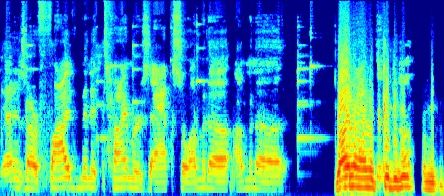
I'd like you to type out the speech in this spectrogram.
That is our five minute timer, Zach. So I'm gonna I'm gonna Right on. It's good to hear from you.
